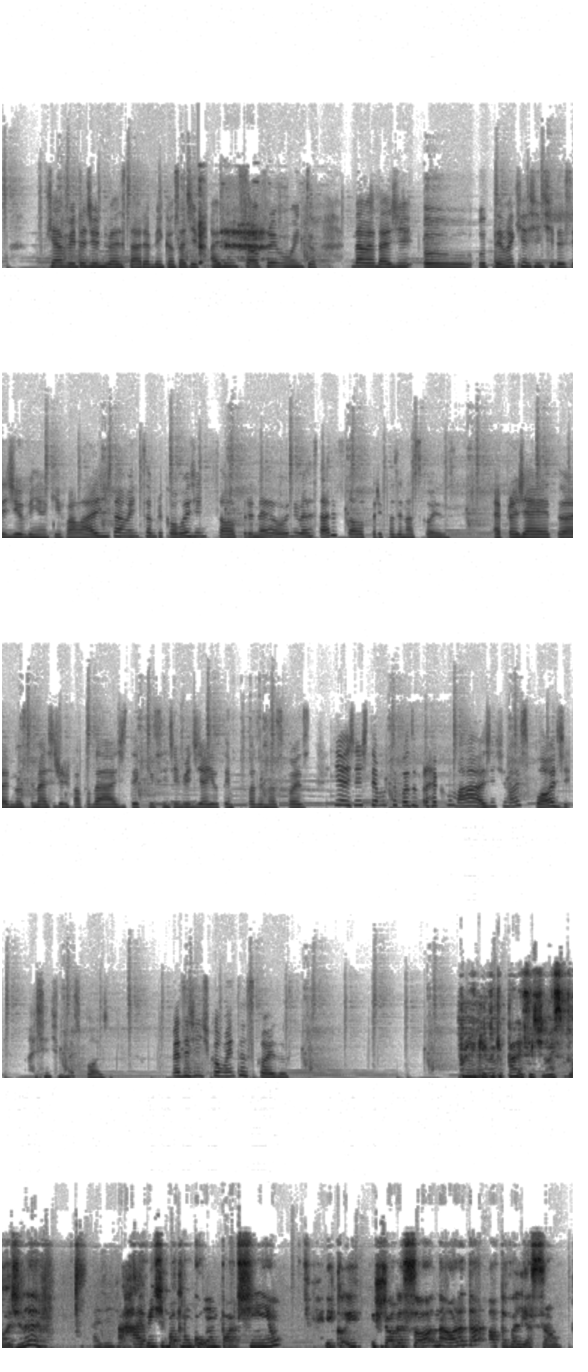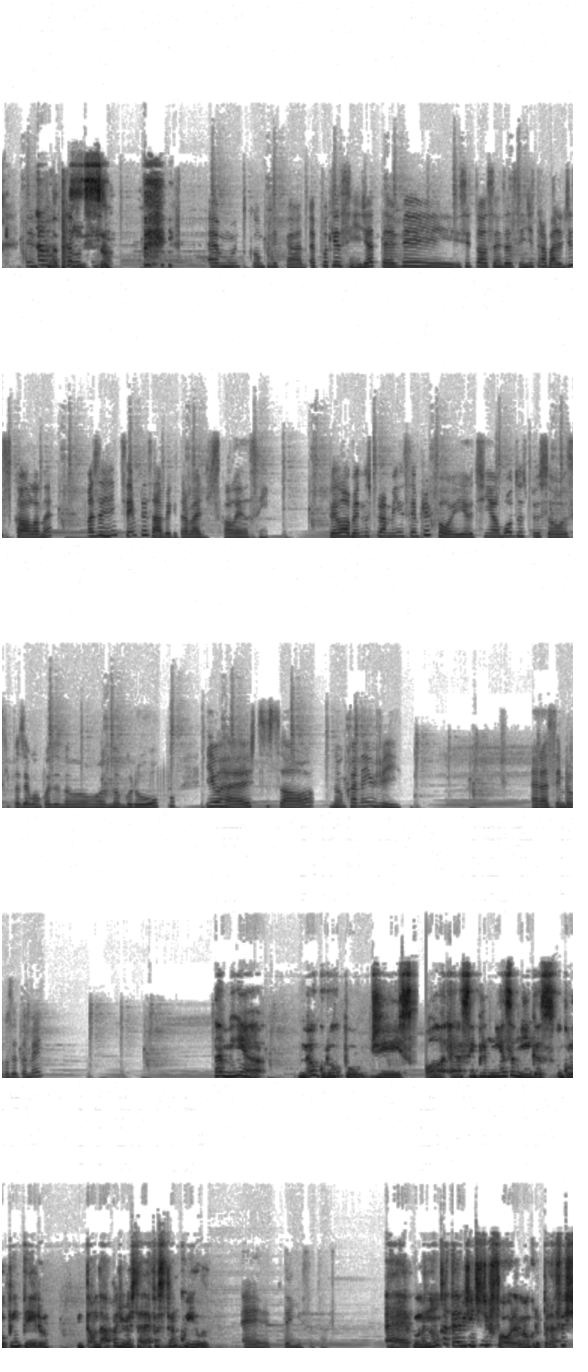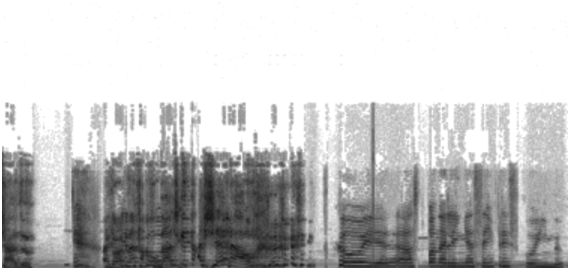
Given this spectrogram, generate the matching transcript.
Porque a vida de universitário é bem cansativa. A gente sofre muito. Na verdade, o, o tema que a gente decidiu vir aqui falar é justamente sobre como a gente sofre, né? O universitário sofre fazendo as coisas. É projeto, é no semestre de faculdade, ter que se dividir aí o tempo fazendo as coisas. E a gente tem muita coisa para reclamar, a gente não explode. A gente não explode. Mas a gente comenta as coisas. Por incrível uhum. que pareça, a gente não explode, né? A, gente... a raiva a gente bota num, num potinho e, e, joga só na hora da autoavaliação. É uma. É muito complicado. É porque, assim, já teve situações assim de trabalho de escola, né? Mas a gente sempre sabe que trabalho de escola é assim. Pelo menos para mim sempre foi. Eu tinha uma ou duas pessoas que faziam alguma coisa no, no grupo e o resto só nunca nem vi. Era assim pra você também? Na minha, meu grupo de escola era sempre minhas amigas, o grupo inteiro. Então dá para dividir tarefas hum. tranquilo. É, tem isso também. É, mas nunca teve gente de fora, meu grupo era fechado. Agora que na faculdade que tá geral. Exclui, as panelinhas sempre excluindo.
